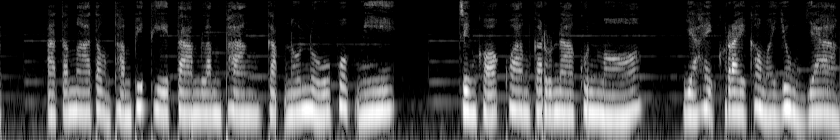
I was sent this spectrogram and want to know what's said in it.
ษ อาตมาต้องทำพิธีตามลำพังกับหนูหนูๆพวกนี้ จึงขอความกรุณาคุณหมอ อย่าให้ใครเข้ามายุ่งย่าม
